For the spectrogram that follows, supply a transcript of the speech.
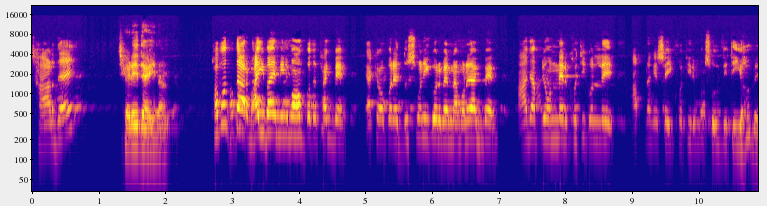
ছাড় দেয়, ছেড়ে দেয় না। খবরদার ভাই ভাই মিল মহব্বতে থাকবেন, একে অপরের দুশ্মনী করবেন না, মনে রাখবেন, আজ আপনি অন্যের ক্ষতি করলে আপনাকে সেই ক্ষতির মসুল দিতেই হবে।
